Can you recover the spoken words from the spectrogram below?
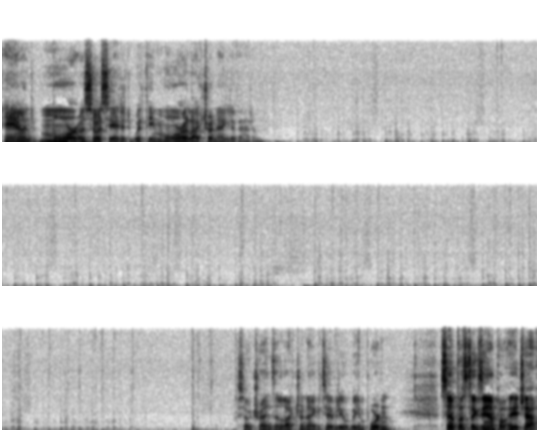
and more associated with the more electronegative atom. So trends in electronegativity will be important. Simplest example, HF.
